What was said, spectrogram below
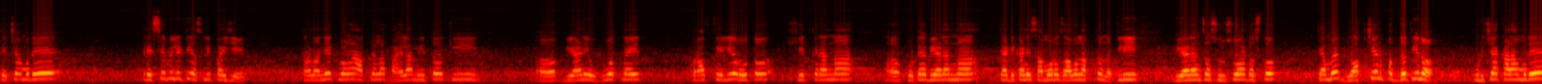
त्याच्यामध्ये ट्रेसेबिलिटी असली पाहिजे. कारण अनेक वेळा आपल्याला पाहायला मिळतं की बियाणे उगवत नाहीत क्रॉप फेलियर होतं शेतकऱ्यांना खोट्या बियाण्यांना त्या ठिकाणी सामोरं जावं लागतं नकली बियाण्यांचा सुसुवाट असतो. त्यामुळे ब्लॉकचेन पद्धतीनं पुढच्या काळामध्ये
